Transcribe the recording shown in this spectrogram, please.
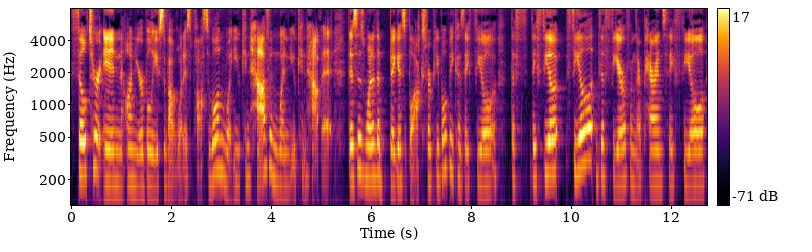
filter in on your beliefs about what is possible and what you can have and when you can have it. This is one of the biggest blocks for people because they feel the they feel feel the fear from their parents, they feel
